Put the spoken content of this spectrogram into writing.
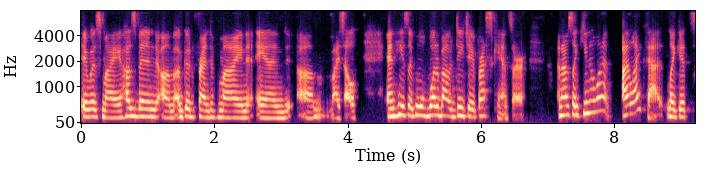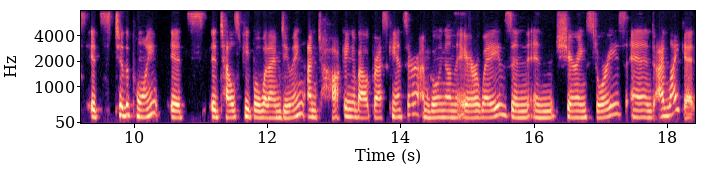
It was my husband, um, a good friend of mine, and um, myself. And he's like, "Well, what about DJ breast cancer?" And I was like, "You know what? I like that. Like, it's it's to the point. It's it tells people what I'm doing. I'm talking about breast cancer. I'm going on the airwaves and and sharing stories, and I like it.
